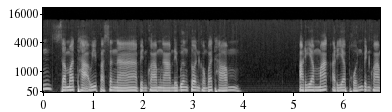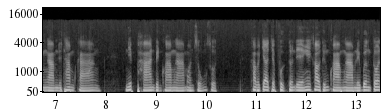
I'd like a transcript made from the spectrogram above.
ล สมถาวิปัสนาเป็นความงามในเบื้องต้นของพระธรรม อริยมรรคอริยผลเป็นความงามในท่ามกลาง นิพพานเป็นความงามอ่อนสูงสุดข้าพเจ้าจะฝึกตนเองให้เข้าถึงความงามในเบื้องต้น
